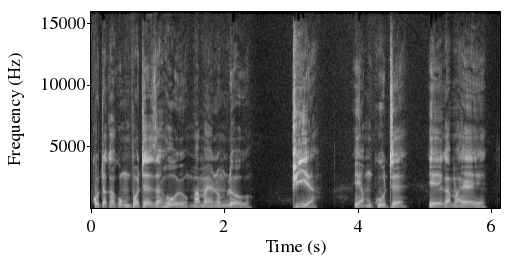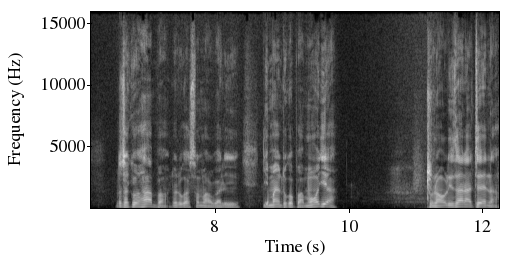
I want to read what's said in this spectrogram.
kutaka kumpoteza huyu mama yenu mdogo, pia yamkute yeye kama yeye. Natakiwa hapa ndio tukasoma habari. Jamani, tuko pamoja? Tunaulizana tena,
